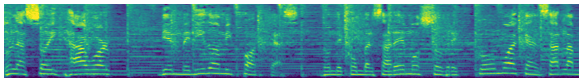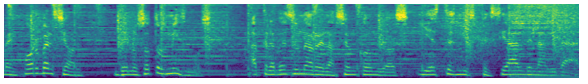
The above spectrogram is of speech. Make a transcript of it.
Hola, soy Howard. Bienvenido a mi podcast, donde conversaremos sobre cómo alcanzar la mejor versión de nosotros mismos a través de una relación con Dios. Y este es mi especial de Navidad.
